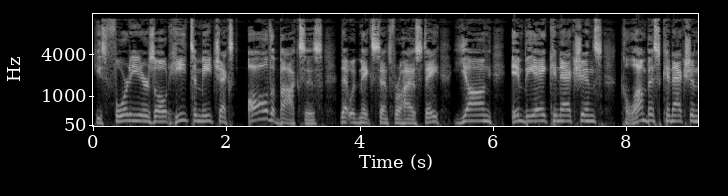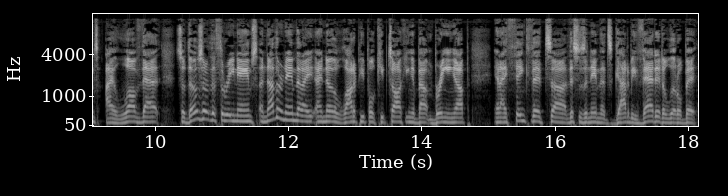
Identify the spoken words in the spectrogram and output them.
He's 40 years old. He, to me, checks all the boxes that would make sense for Ohio State. Young, NBA connections, Columbus connections. I love that. So those are the three names. Another name that I, I know a lot of people keep talking about and bringing up, and I think that uh, this is a name that's got to be vetted a little bit,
